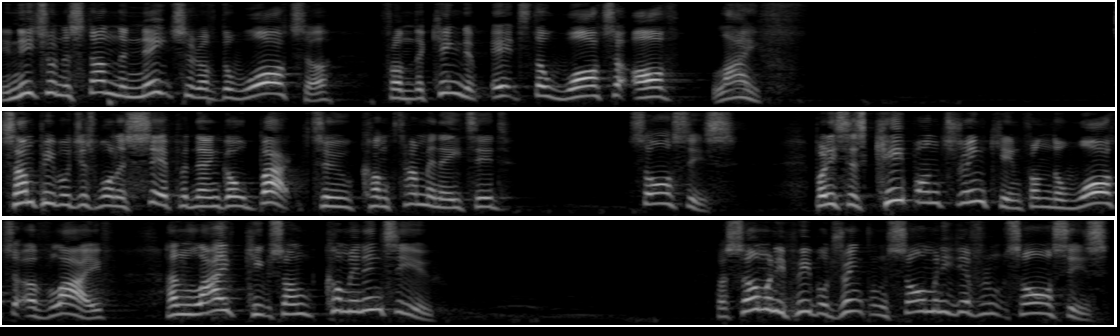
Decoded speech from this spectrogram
You need to understand the nature of the water from the kingdom. It's the water of life. Some people just want to sip and then go back to contaminated sources. But he says, keep on drinking from the water of life, and life keeps on coming into you. But so many people drink from so many different sources,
